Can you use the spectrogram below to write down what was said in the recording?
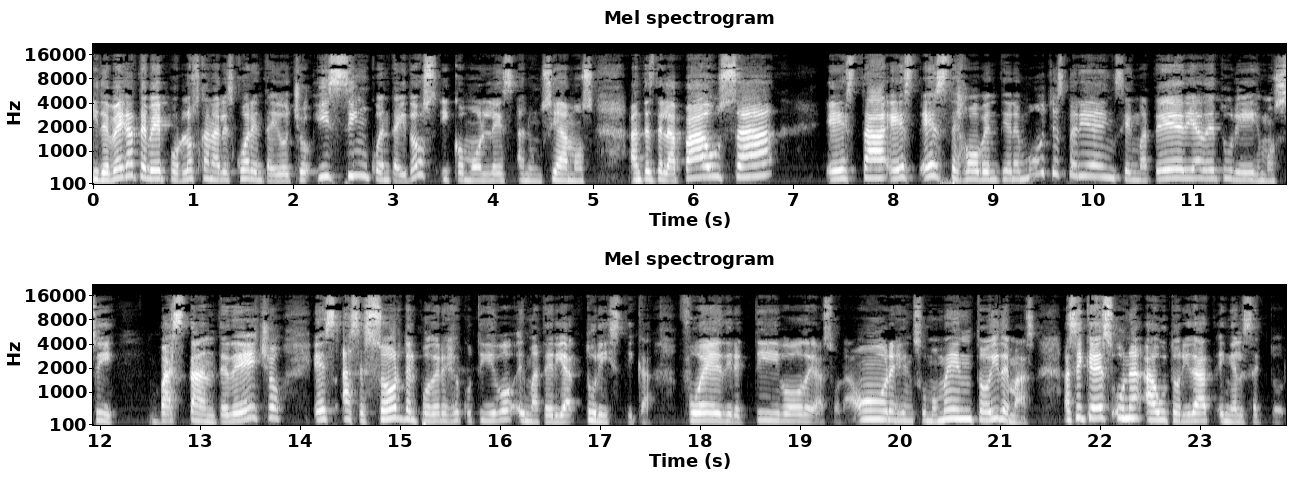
y de Vega TV por los canales 48 y 52. Y como les anunciamos antes de la pausa, esta, es, este joven tiene mucha experiencia en materia de turismo, sí, bastante. De hecho, es asesor del Poder Ejecutivo en materia turística. Fue directivo de Azonadores en su momento y demás. Así que es una autoridad en el sector.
